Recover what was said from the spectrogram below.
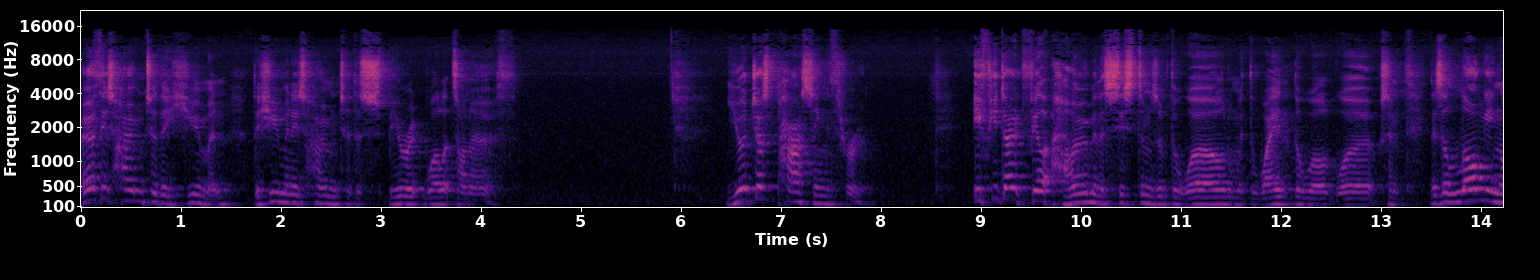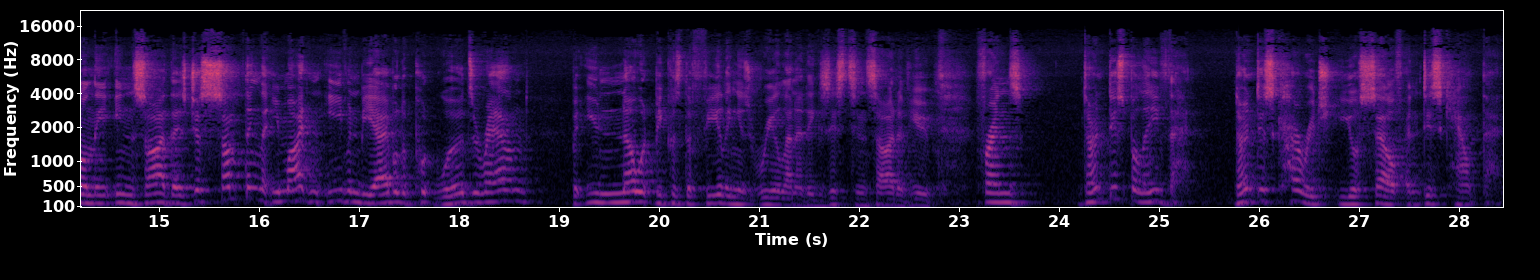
Earth is home to the human, the human is home to the spirit while it's on earth. You're just passing through. If you don't feel at home in the systems of the world and with the way that the world works, and there's a longing on the inside, there's just something that you mightn't even be able to put words around, but you know it because the feeling is real and it exists inside of you. Friends, don't disbelieve that. Don't discourage yourself and discount that.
